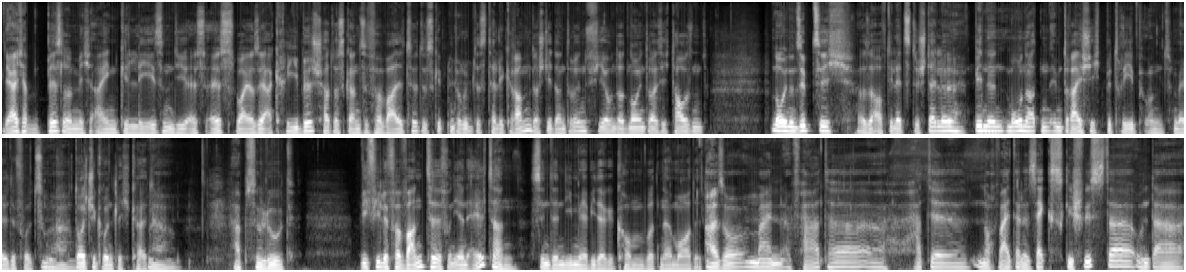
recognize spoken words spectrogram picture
Ja, ich habe ein bisschen mich eingelesen. Die SS war ja sehr akribisch, hat das Ganze verwaltet. Es gibt ein berühmtes Telegramm, da steht dann drin 439.079, also auf die letzte Stelle, binnen Monaten im Dreischichtbetrieb und Meldevollzug. Ja. Deutsche Gründlichkeit. Ja, absolut. Wie viele Verwandte von ihren Eltern sind denn nie mehr wiedergekommen, wurden ermordet? Also mein Vater äh, hatte noch weitere sechs Geschwister und da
